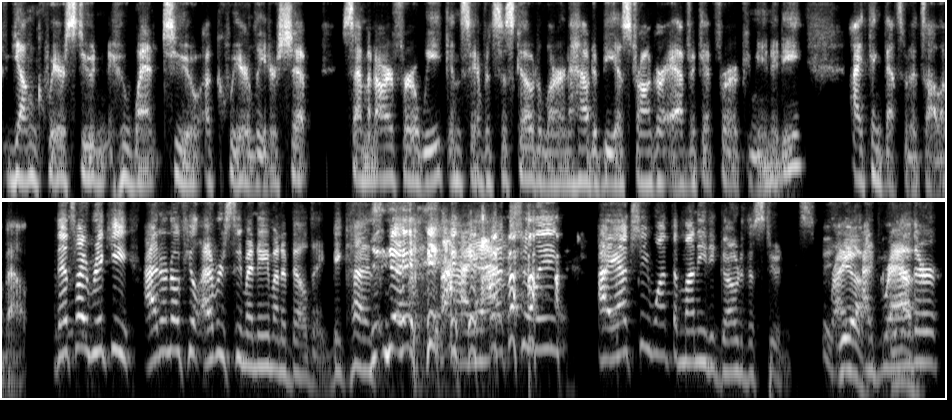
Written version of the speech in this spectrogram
young queer student who went to a queer leadership seminar for a week in San Francisco to learn how to be a stronger advocate for our community. I think that's what it's all about. That's why Ricky, I don't know if you'll ever see my name on a building because Yeah, yeah. I actually, I actually want the money to go to the students. Right. Yeah, I'd yeah. rather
